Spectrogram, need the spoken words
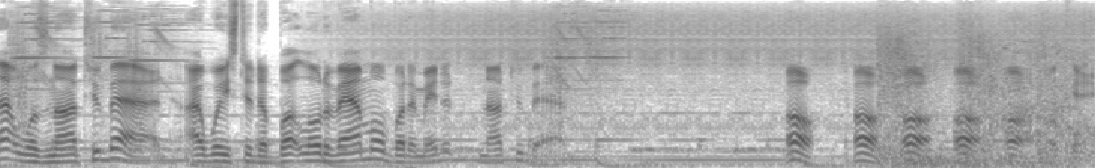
That was not too bad. I wasted a buttload of ammo, but it made it not too bad. Oh, oh, oh, oh, oh, okay.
